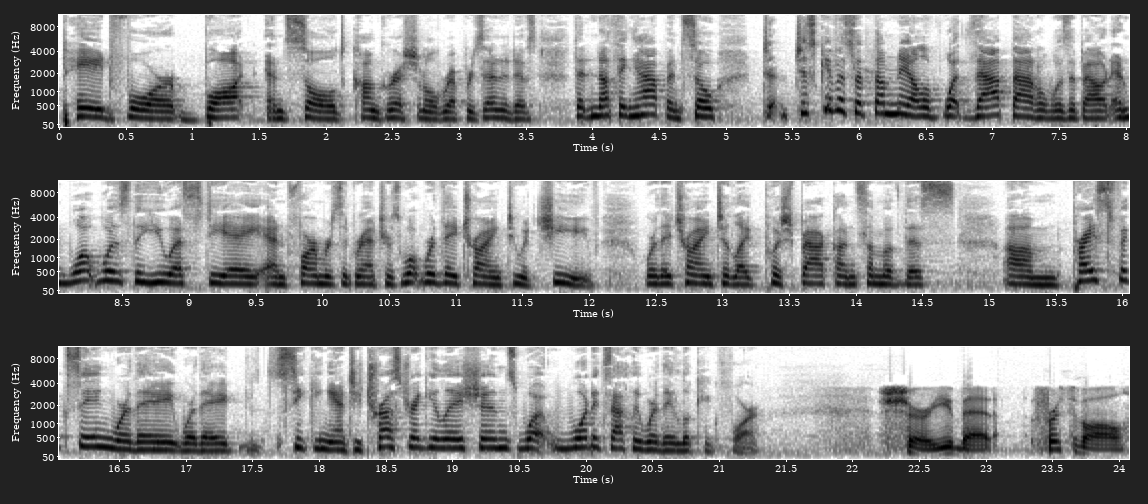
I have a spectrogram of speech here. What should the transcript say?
paid for, bought, and sold congressional representatives that nothing happened. So d- just give us a thumbnail of what that battle was about and what was the USDA and farmers and ranchers, what were they trying to achieve? Were they trying to like push back on some of this um, price fixing? Were they were they seeking antitrust regulations? What what exactly were they looking for? Sure, you bet. First of all,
